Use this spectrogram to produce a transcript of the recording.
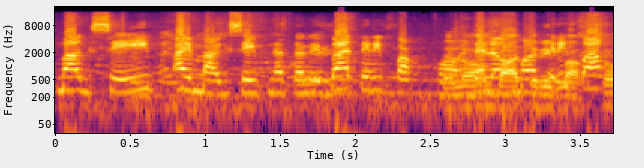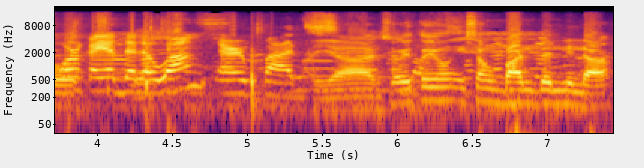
mag-safe. Ay, mag-safe na tuloy. Battery pack po. Dalawang Dalawang, battery battery, pack. pack, So, or kaya dalawang AirPods. Ayan. So ito yung isang bundle nila.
